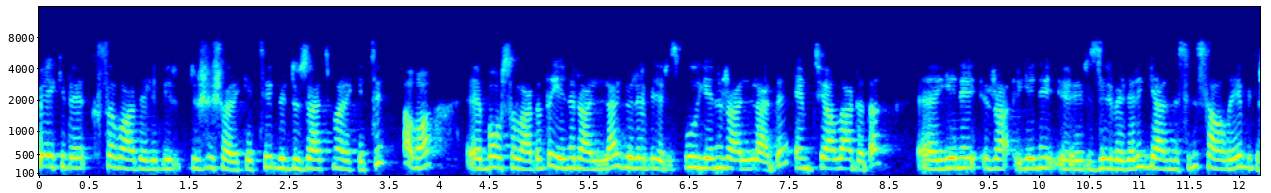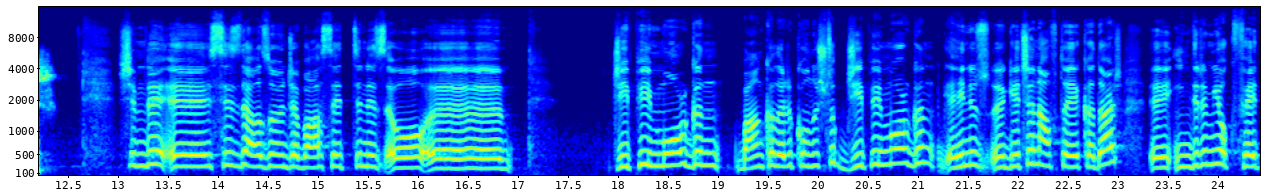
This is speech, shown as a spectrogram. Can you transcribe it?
belki de kısa vadeli bir düşüş hareketi, bir düzeltme hareketi ama borsalarda da yeni ralliler görebiliriz. Bu yeni rallilerde emtialarda da yeni yeni zirvelerin gelmesini sağlayabilir. Şimdi e, siz de az önce bahsettiniz o e, JP Morgan bankaları konuştuk. JP Morgan henüz e, geçen haftaya kadar e, indirim yok Fed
